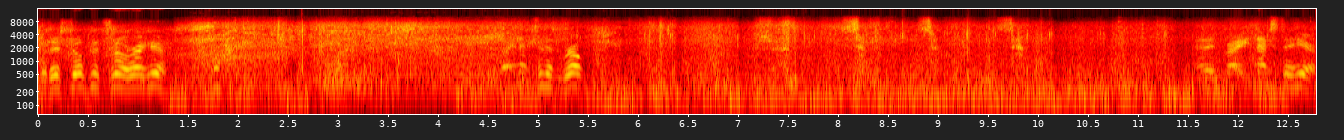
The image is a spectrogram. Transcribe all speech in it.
but there's still good snow right here. Right next to this rope. And right next to here.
